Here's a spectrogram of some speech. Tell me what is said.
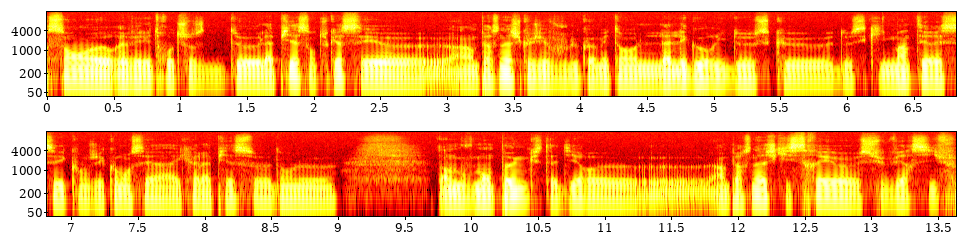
Sans euh, révéler trop de choses de la pièce. En tout cas, c'est euh, un personnage que j'ai voulu comme étant l'allégorie de ce que de ce qui m'intéressait quand j'ai commencé à écrire la pièce euh, dans le dans le mouvement punk, c'est-à-dire un personnage qui serait subversif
